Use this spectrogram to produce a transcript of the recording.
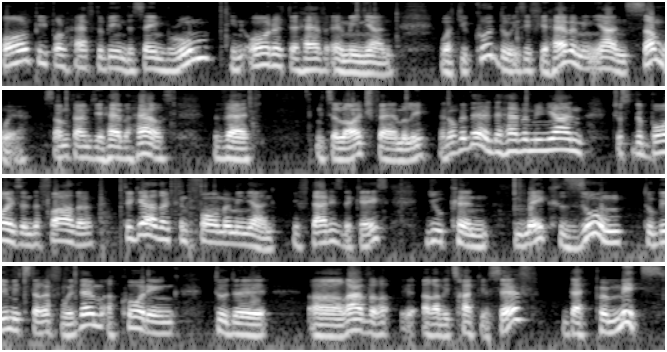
all people have to be in the same room in order to have a minyan. What you could do is if you have a minyan somewhere, sometimes you have a house that it's a large family, and over there they have a minyan. Just the boys and the father together can form a minyan. If that is the case, you can make Zoom to be mitzaref with them according to the uh, Rav, Rav Yitzchak Yosef that permits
